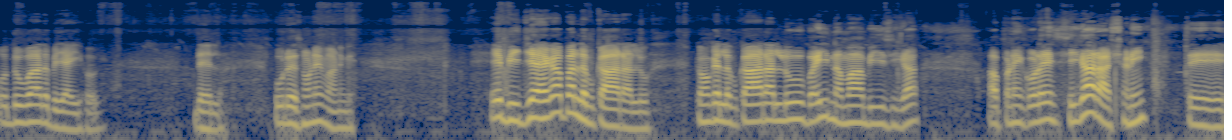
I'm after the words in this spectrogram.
ਉਦੋਂ ਬਾਅਦ ਬਿਜਾਈ ਹੋ ਗਈ। ਦੇਖ ਲਓ, ਪੂਰੇ ਸੋਹਣੇ ਬਣ ਗਏ। ਇਹ ਬੀਜਿਆ ਹੈਗਾ ਆਪਾਂ ਲਵਕਾਰ ਆਲੂ, ਕਿਉਂਕਿ ਲਵਕਾਰ ਆਲੂ ਬਈ ਨਵਾਂ ਬੀਜ ਸੀਗਾ, ਆਪਣੇ ਕੋਲੇ ਸੀਗਾ ਰਾਸ਼ਣੀ ਤੇ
